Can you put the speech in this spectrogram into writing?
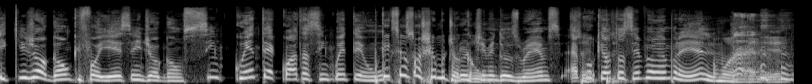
E que jogão que foi esse, hein, Diogão? 54 a 51 Por que, que você só chama de pro Jogão? time dos Rams. É Sempre. porque eu tô sempre olhando pra ele. Como ele?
